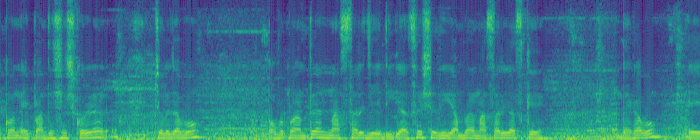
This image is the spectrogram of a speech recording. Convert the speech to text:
এখন এই প্রান্তে শেষ করে চলে যাব অপর প্রান্তে নার্সারি যে দিকে আছে সেদিকে আমরা নার্সারি আজকে দেখাবো। এই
